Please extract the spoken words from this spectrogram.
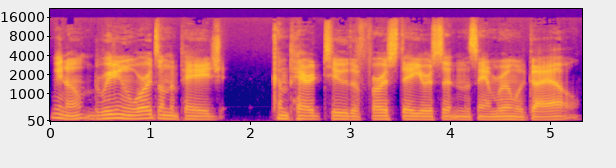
you know, reading the words on the page compared to the first day you were sitting in the same room with Gael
